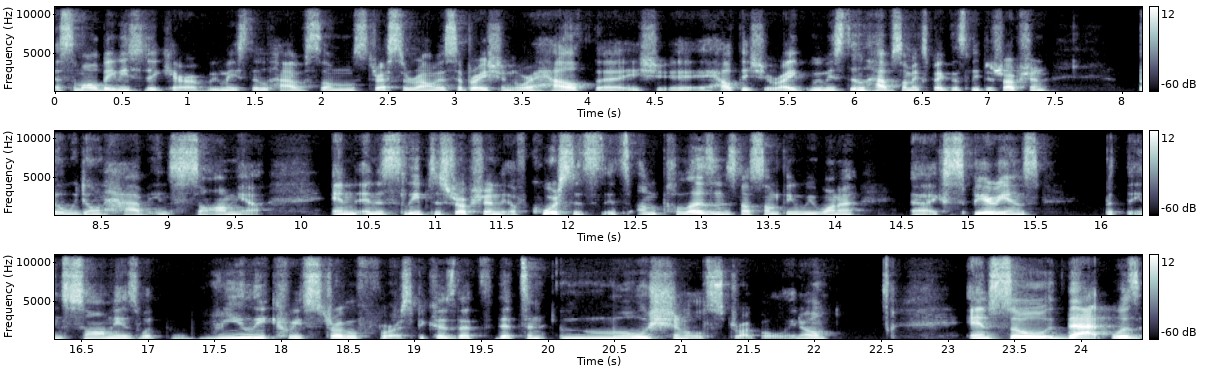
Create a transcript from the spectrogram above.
a small baby to take care of. We may still have some stress around a separation or a health uh, issue, a health issue, right? We may still have some expected sleep disruption, but we don't have insomnia. And and the sleep disruption, of course, it's it's unpleasant. It's not something we want to uh, experience, but the insomnia is what really creates struggle for us because that's that's an emotional struggle, you know. And so that was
